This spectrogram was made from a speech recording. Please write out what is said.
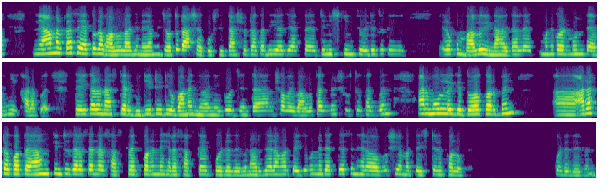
মানে আমার কাছে এতটা ভালো লাগে নাই। আমি যতটা আশা করছি ৳৪০০ দিয়ে যে একটা জিনিস কিনছি ওইটা যদি এরকম ভালোই না হয় তাহলে মনে করেন মনটা এমনি খারাপ হয়। তো এই কারণে আজকে আর ভিডিও-টিডিও বানানো হয়নি বুঝছেন? তা সবাই ভালো থাকবেন, সুস্থ থাকবেন। আর মন লেগে দোয়া করবেন। আ আরেকটা কথা, এখন কিন্তু যারা চ্যানেল সাবস্ক্রাইব করেন নাই, হেরা সাবস্ক্রাইব করে দেবেন আর যারা আমার পেজে গুনে দেখতেছেন হেরা অবশ্যই আমার পেজটারে ফলো করে দেবেন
